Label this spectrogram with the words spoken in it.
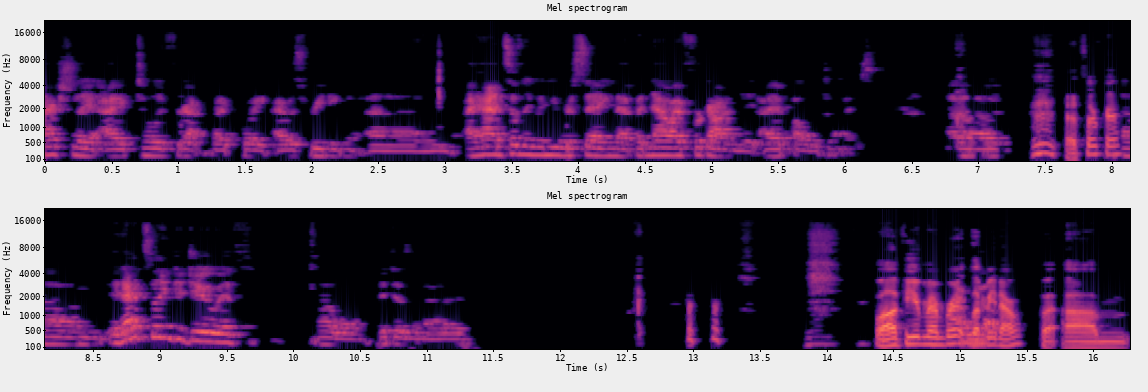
actually, I totally forgot my point. I was reading, um, I had something when you were saying that, but now I've forgotten it. I apologize. Uh, That's okay. um, it had something to do with, oh well, it doesn't matter. Well, if you remember it, let me know. But um,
